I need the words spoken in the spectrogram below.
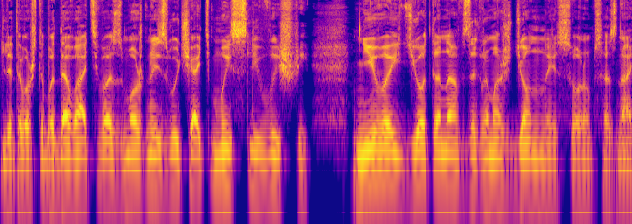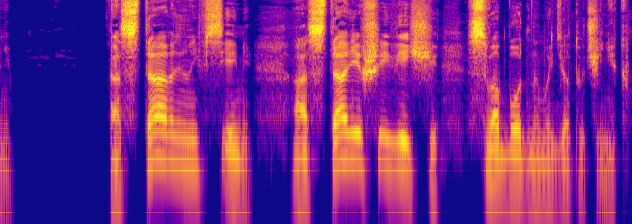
для того, чтобы давать возможность звучать мысли высшей. Не войдет она в загроможденное ссором сознание. Оставленный всеми, оставивший вещи, свободным идет ученик.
